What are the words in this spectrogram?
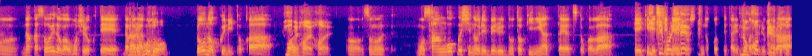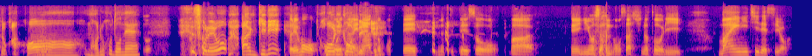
うん、なんかそういうのが面白くて、だからあの。ロの国とか、はいはいはい。うんそのもう三国志のレベルの時にあったやつとかが平気で地名として残ってたりとか残ってるってことか。ああ、なるほどねそ。それを暗記に。それも放り込んでいるなと思ってってなっててそうまあね仁王さんのお察しの通り毎日ですよ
